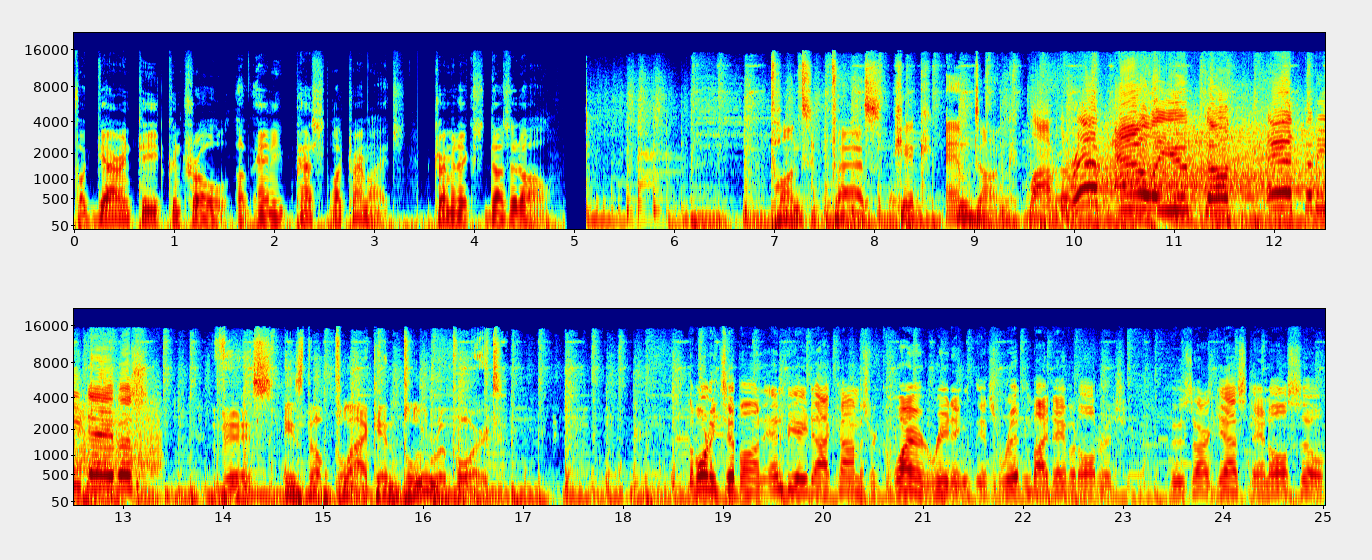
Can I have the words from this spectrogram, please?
for guaranteed control of any pests or termites. Terminix does it all punt, pass, kick, and dunk. Lob to the rim, alley oop dunk, Anthony Davis. This is the Black and Blue Report. The morning tip on NBA.com is required reading. It's written by David Aldridge, who's our guest and also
